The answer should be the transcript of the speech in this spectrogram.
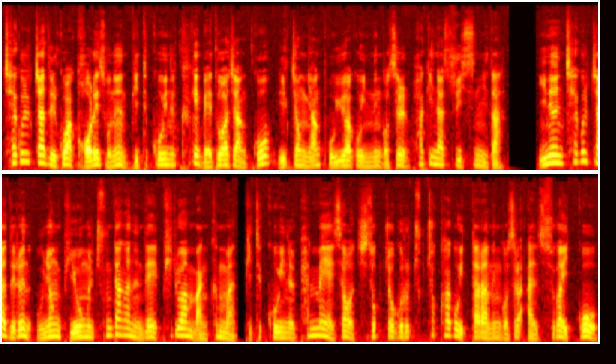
채굴자들과 거래소는 비트코인을 크게 매도하지 않고 일정량 보유하고 있는 것을 확인할 수 있습니다. 이는 채굴자들은 운영 비용을 충당하는데 필요한 만큼만 비트코인을 판매해서 지속적으로 축적하고 있다라는 것을 알 수가 있고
